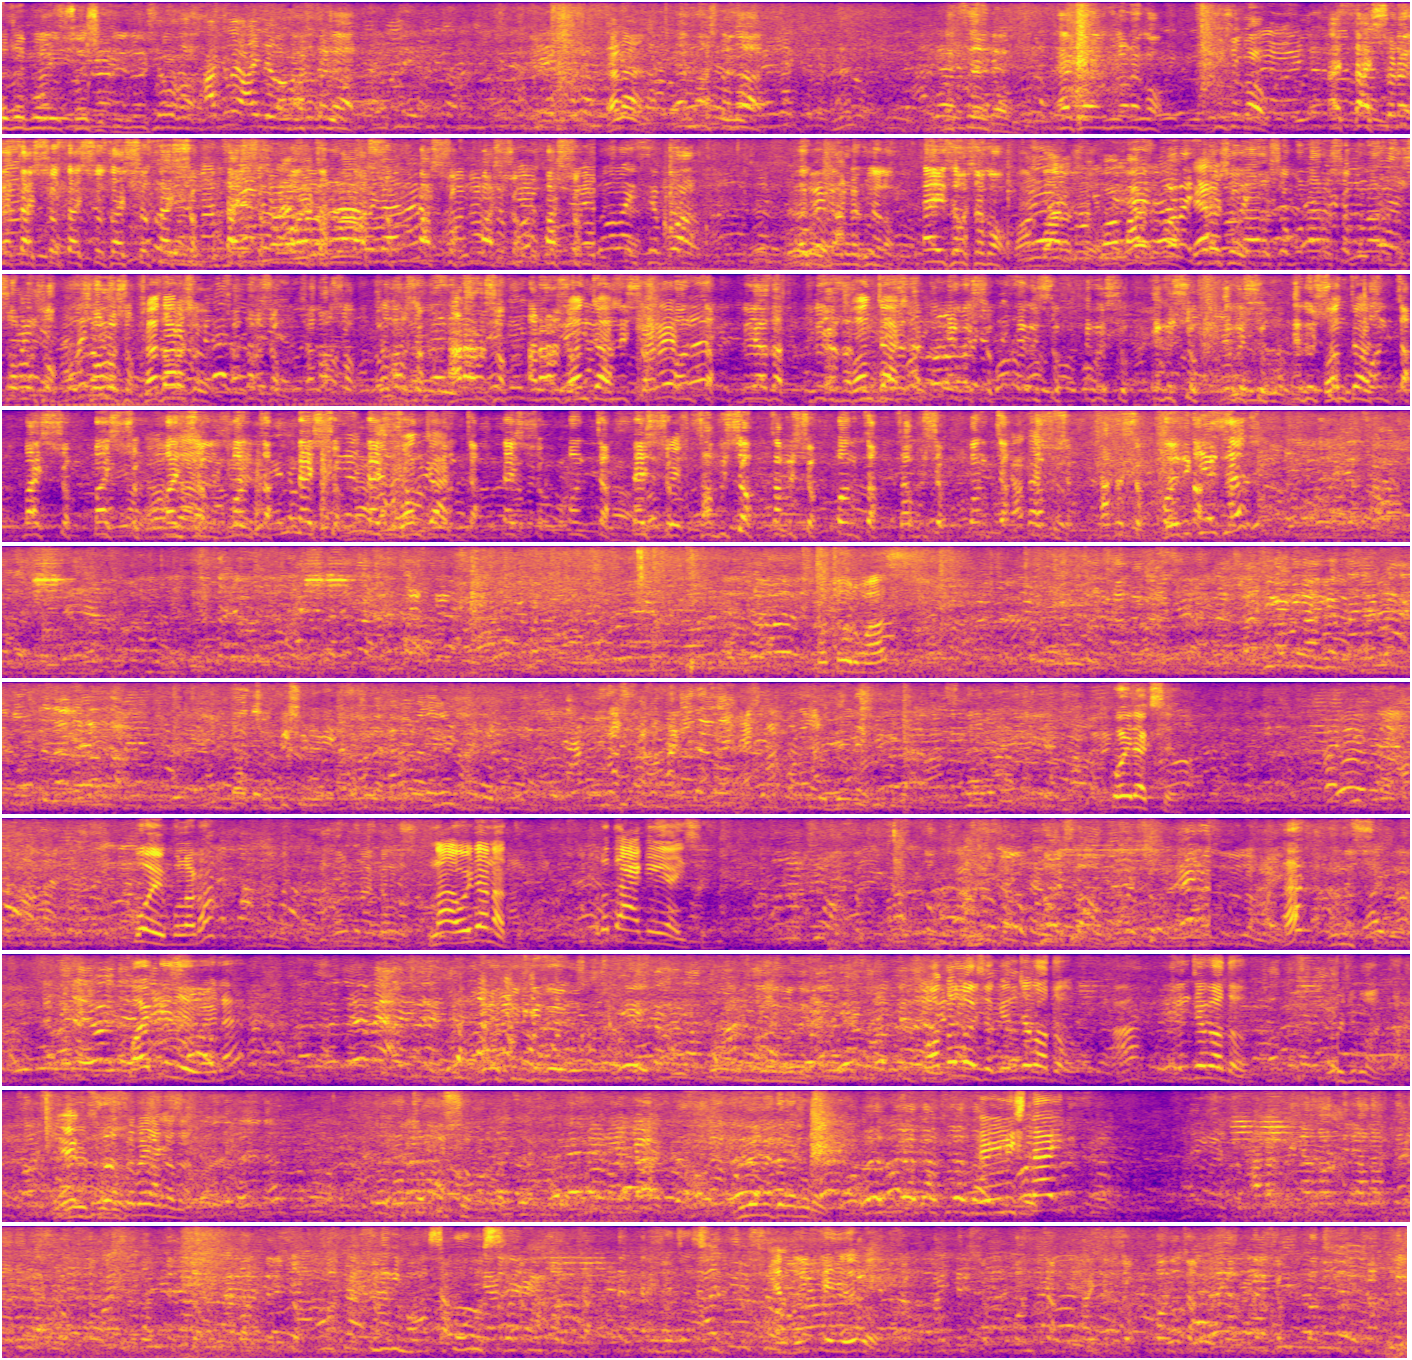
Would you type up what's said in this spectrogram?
যাব ছয়শো চারশো টাকা চারশো চারশো চারশো চারশো চারশো পাঁচশো পাঁচশো পাঁচশো পাঁচশো এই সমস্যা কো তেরোশো তেরোশো পনেরোশো পনেরোশো ষোলোশো ষোলোশো সতেরোশো সতেরোশো সতেরোশো সতেরোশো আঠারোশো আঠারোশো পঞ্চাশ পঞ্চাশ দুই হাজার দুই হাজার পঞ্চাশ একুশশো একুশশো একুশশো একুশশো একুশশো একুশশো পঞ্চাশ বাইশশো বাইশশো বাইশশো পঞ্চাশ তেইশশো তেইশশো পঞ্চাশ তেইশশো পঞ্চাশ তেইশশো ছাব্বিশশো ছাব্বিশশো পঞ্চাশ ছাব্বিশশো সাতাশশো পঞ্চাশ প্রচুর মাছ। কই রাখছে? কই পোলাটা? না, ওইটা না তো। ওটা তো আগেই আইছে। হ্যাঁ? কয় কেজি ভাই না? কত লইছো? কেনছো কত? কেনছো কত? ইলিশ নাই? দুই কেজি হইব?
